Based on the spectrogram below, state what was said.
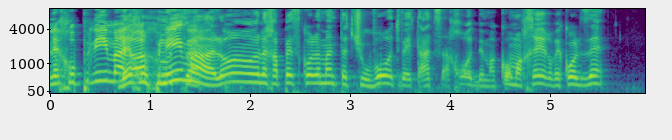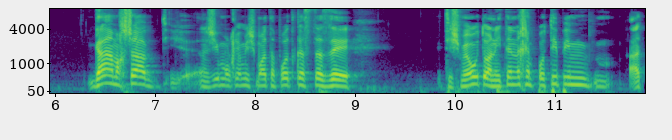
לכו פנימה, לא החוצה. לכו פנימה, לא לחפש כל הזמן את התשובות ואת ההצלחות במקום אחר וכל זה. גם עכשיו, אנשים הולכים לשמוע את הפודקאסט הזה, תשמעו אותו, אני אתן לכם פה טיפים, את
